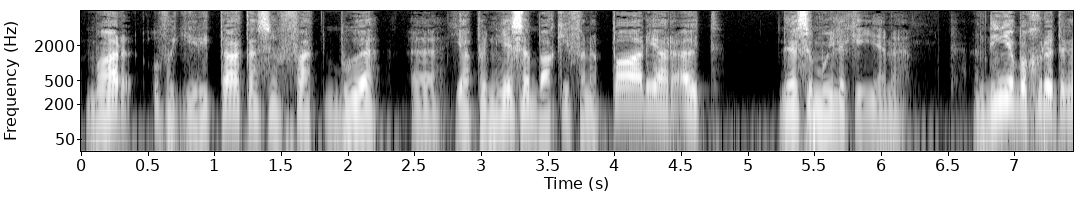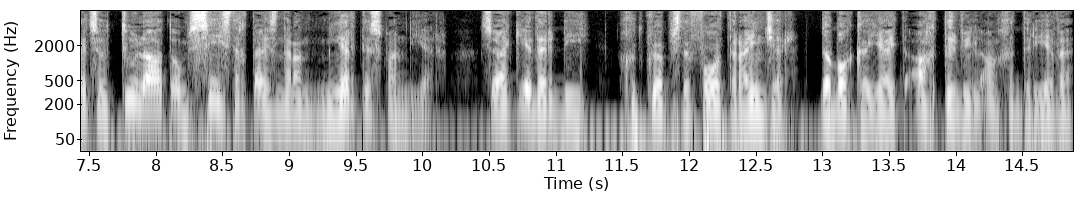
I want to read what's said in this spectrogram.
Maar of ek hierdie Tata sou vat bo 'n Japannese bakkie van 'n paar jaar oud, dis 'n moeilike ene. Indien jou begroting dit sou toelaat om R60000 meer te spandeer, sou ek eerder die goedkoopste Ford Ranger dubbelkajuit agterwiel aangedrewe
